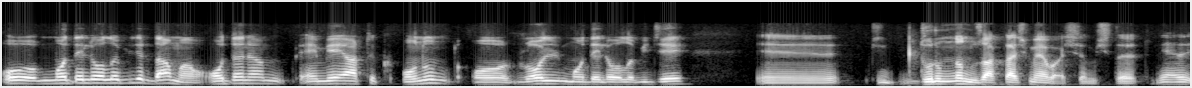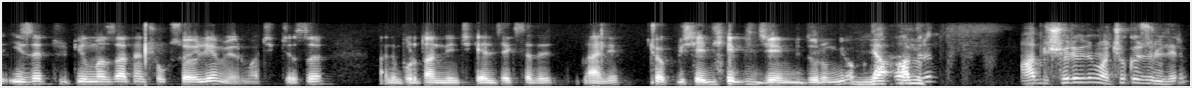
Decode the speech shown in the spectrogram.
o modeli olabilirdi ama o dönem NBA artık onun o rol modeli olabileceği e, durumdan uzaklaşmaya başlamıştı. Yani İzzet Türk Yılmaz zaten çok söyleyemiyorum açıkçası. Hani buradan linç gelecekse de hani çok bir şey diyebileceğim bir durum yok. Ya abi abi şöyle bir durum var çok özür dilerim.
